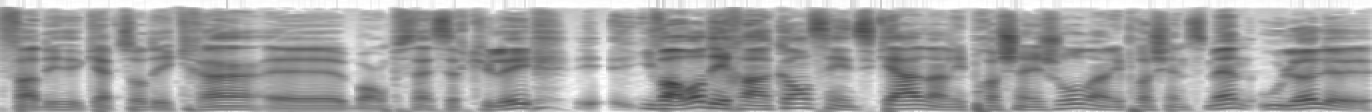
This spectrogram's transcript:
faire des captures d'écran. Bon, puis ça a circulé. Il va y avoir des rencontres syndicales dans les prochains jours, dans les prochaines semaines, où là, le-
